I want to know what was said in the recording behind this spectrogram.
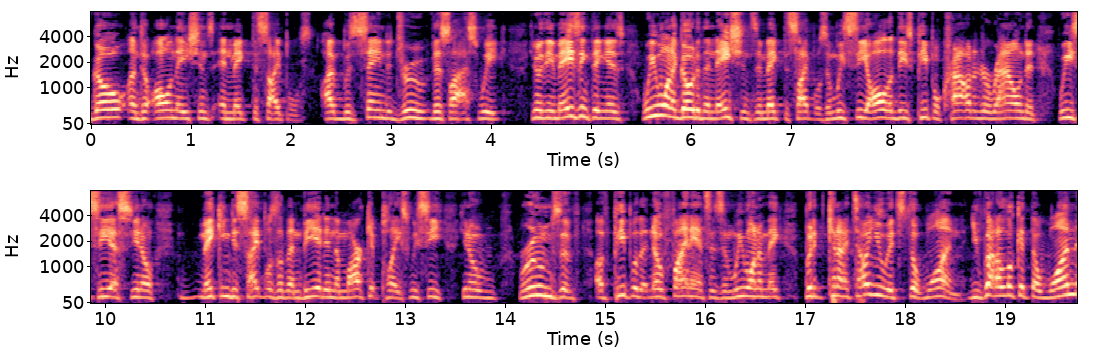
Go unto all nations and make disciples. I was saying to Drew this last week you know, the amazing thing is we want to go to the nations and make disciples, and we see all of these people crowded around, and we see us, you know, making disciples of them, be it in the marketplace. We see, you know, rooms of, of people that know finances, and we want to make, but can I tell you, it's the one. You've got to look at the one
